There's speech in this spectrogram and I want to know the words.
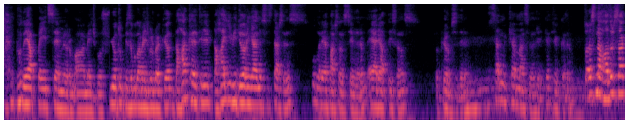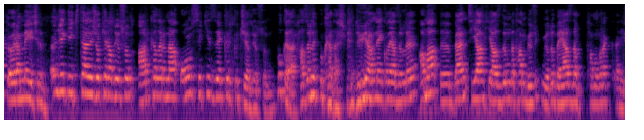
Bunu yapmayı hiç sevmiyorum ama mecbur. YouTube bizi buna mecbur bırakıyor. Daha kaliteli, daha iyi videoların gelmesini isterseniz bunları yaparsanız sevinirim. Eğer yaptıysanız öpüyorum sizleri. Sen mükemmelsin öncelikle. Teşekkür ederim. Sonrasında hazırsak öğrenmeye geçelim. Öncelikle iki tane joker alıyorsun. Arkalarına 18 ve 43 yazıyorsun. Bu kadar. Hazırlık bu kadar. Dünyanın en kolay hazırlığı. Ama e, ben siyah yazdığımda tam gözükmüyordu. Beyaz da tam olarak hani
